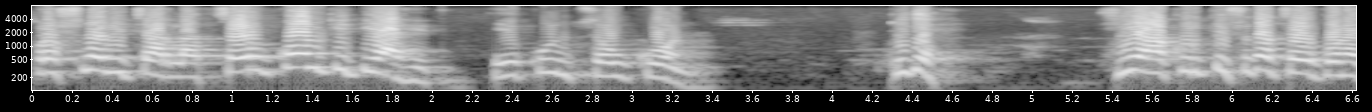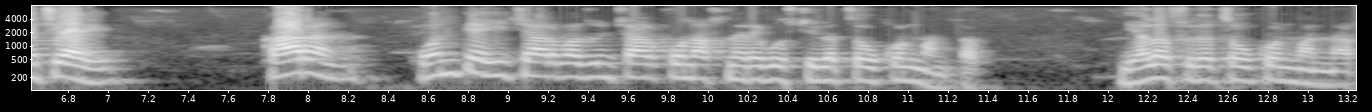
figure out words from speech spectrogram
प्रश्न विचारला चौकोन किती आहेत? एकूण चौकोन. ठीक आहे? ही आकृती सुद्धा चौकोनाची आहे. कारण कोणत्याही चार बाजून चार कोण असणाऱ्या गोष्टीला चौकोन म्हणतात. याला सुद्धा चौकोन म्हणणार.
